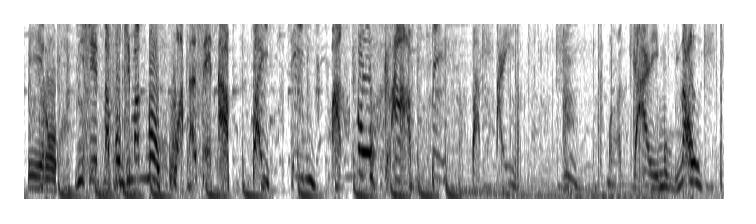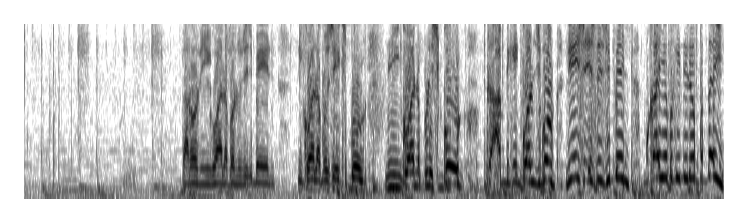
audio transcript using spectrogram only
Pero, nisit na po si Magno. What a setup by Team Magno. Grabe. Patay. Mm, mga gay mugnaw. Karon ni Kuan na po si Ben, ni Kuan na po si Xborg, ni Kuan na si Gold. Grabe kay Kuan si Gold, ni SS si Ben. Makaya ba nila patay?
